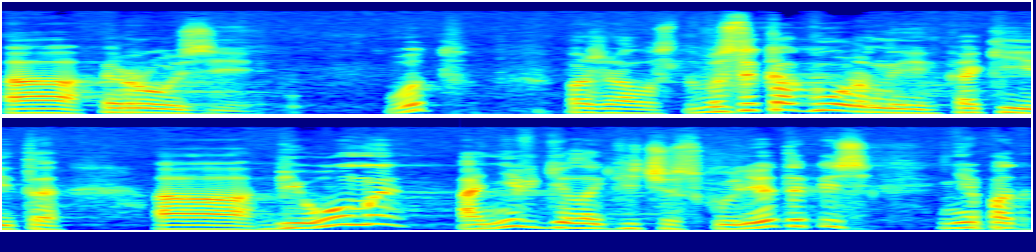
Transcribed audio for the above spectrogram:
а, эрозией. Вот, пожалуйста, высокогорные какие-то а, биомы, они в геологическую летопись не, под-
